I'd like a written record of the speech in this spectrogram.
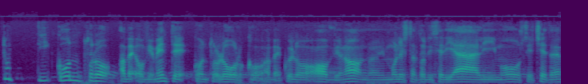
tutti contro, vabbè, ovviamente contro l'orco, vabbè, quello ovvio, no? I molestatori seriali, i mostri, eccetera.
